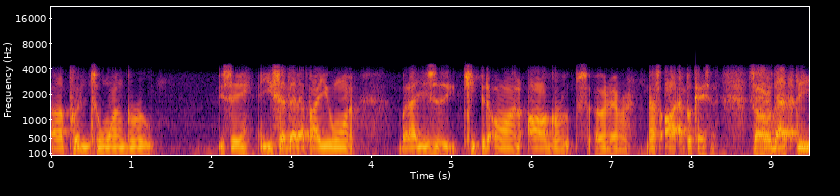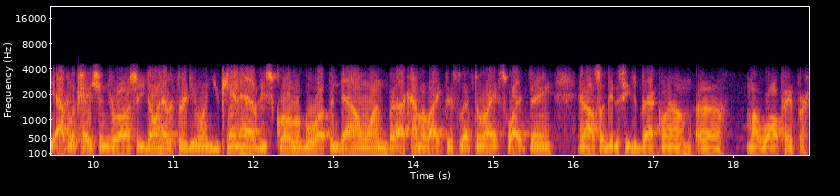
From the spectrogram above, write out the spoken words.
uh, put into one group. You see, and you set that up how you want. But I usually keep it on all groups or whatever. That's all applications. So that's the application drawer. So you don't have a 3D one. You can have the scrollable up and down one, but I kind of like this left and right swipe thing, and also get to see the background. Uh, my wallpaper.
